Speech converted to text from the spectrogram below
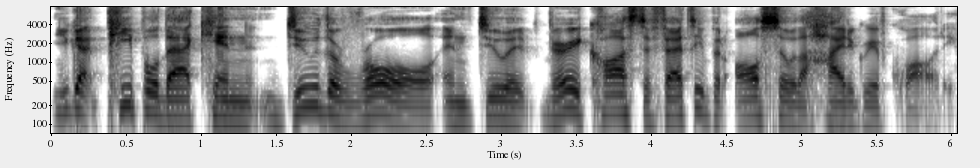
you got people that can do the role and do it very cost effectively, but also with a high degree of quality.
